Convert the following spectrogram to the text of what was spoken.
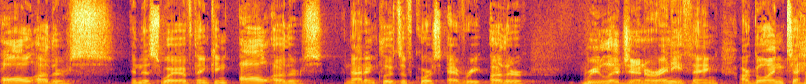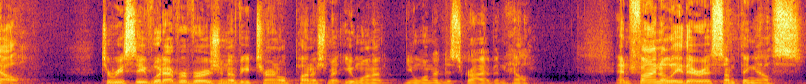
all others in this way of thinking, all others, and that includes, of course, every other religion or anything, are going to hell to receive whatever version of eternal punishment you want to you want to describe in hell. And finally, there is something else.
